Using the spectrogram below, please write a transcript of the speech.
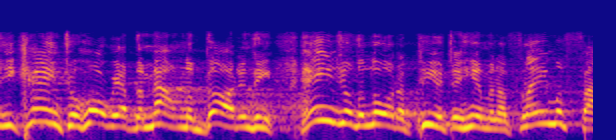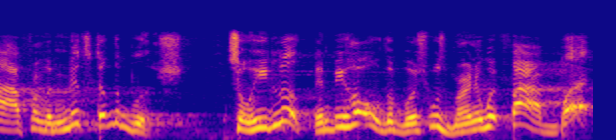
And he came to Horeb, the mountain of God, and the angel of the Lord appeared to him in a flame of fire from the midst of the bush. So he looked, and behold, the bush was burning with fire, but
